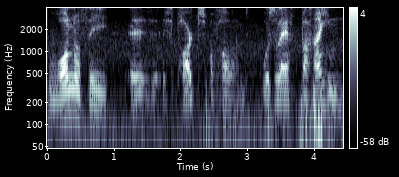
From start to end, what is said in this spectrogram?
one of the uh, parts of Holland was left behind,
